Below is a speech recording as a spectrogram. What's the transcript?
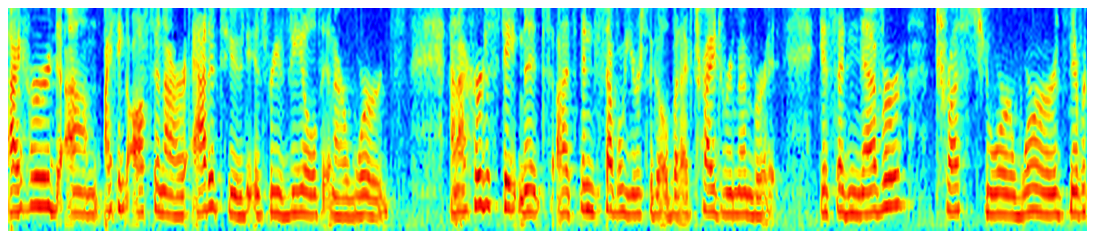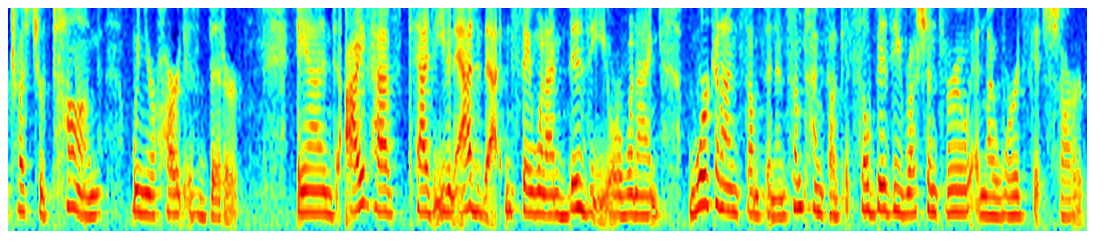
I heard, um, I think often our attitude is revealed in our words. And I heard a statement, uh, it's been several years ago, but I've tried to remember it. It said, Never trust your words, never trust your tongue when your heart is bitter. And I've have had to even add to that and say when I'm busy or when I'm working on something, and sometimes I'll get so busy rushing through and my words get sharp.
